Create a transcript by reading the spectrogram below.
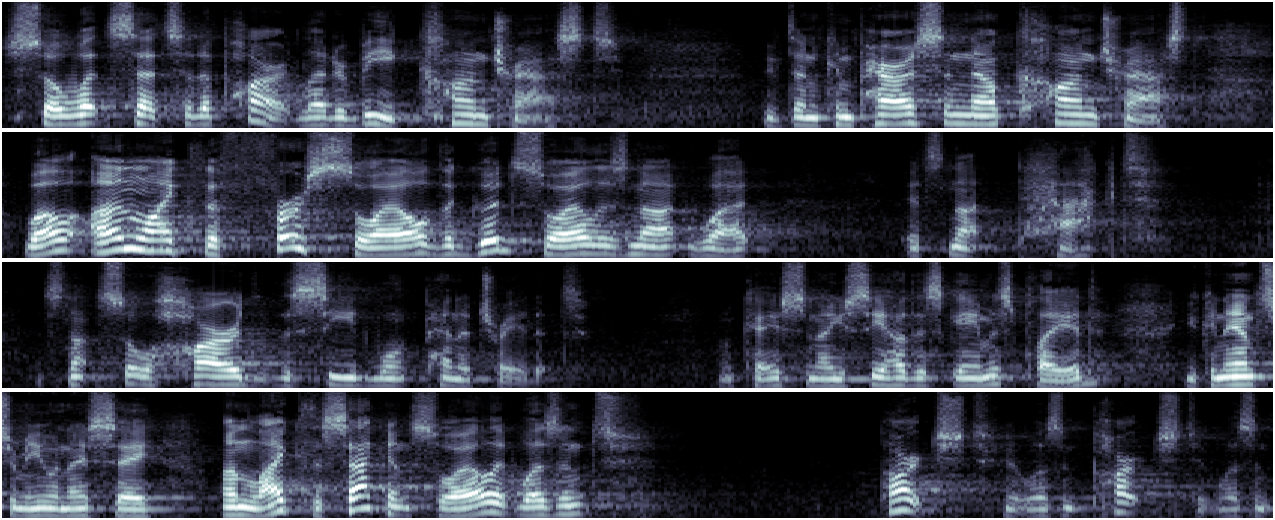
So, what sets it apart? Letter B, contrast. We've done comparison, now contrast. Well, unlike the first soil, the good soil is not what? It's not packed. It's not so hard that the seed won't penetrate it. Okay, so now you see how this game is played. You can answer me when I say, unlike the second soil, it wasn't parched. It wasn't parched. It wasn't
